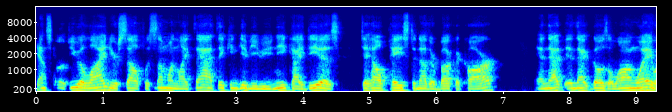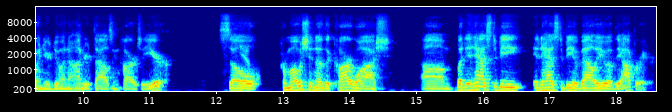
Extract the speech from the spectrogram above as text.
And so if you align yourself with someone like that, they can give you unique ideas to help paste another buck a car. And that and that goes a long way when you're doing 100,000 cars a year. So promotion of the car wash um, but it has to be it has to be a value of the operator.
